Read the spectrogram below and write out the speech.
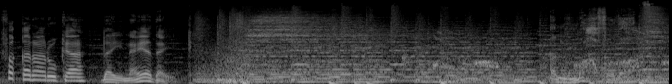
فقرارك بين يديك. المحفظة.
